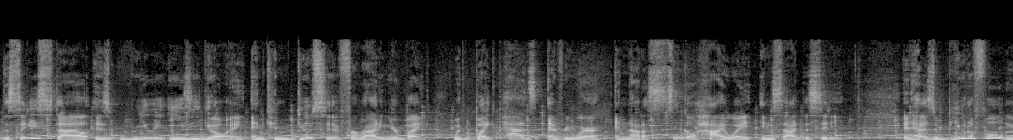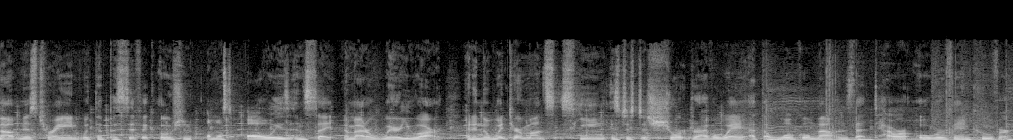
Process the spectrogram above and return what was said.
The city's style is really easygoing and conducive for riding your bike, with bike paths everywhere and not a single highway inside the city. It has a beautiful mountainous terrain with the Pacific Ocean almost always in sight, no matter where you are. And in the winter months, skiing is just a short drive away at the local mountains that tower over Vancouver,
